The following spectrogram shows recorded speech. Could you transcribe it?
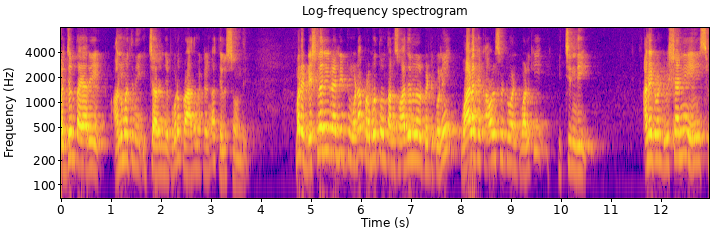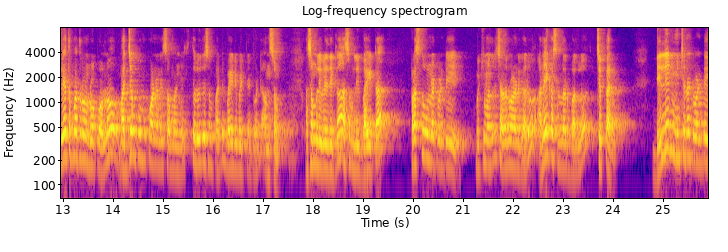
మద్యం తయారీ అనుమతిని ఇచ్చారని చెప్పి కూడా ప్రాథమికంగా తెలుస్తుంది. మరి డిస్టిలరీలన్నింటిని కూడా ప్రభుత్వం తన స్వాధీనంలో పెట్టుకొని వాళ్ళకి కావలసినటువంటి వాళ్ళకి ఇచ్చింది అనేటువంటి విషయాన్ని శ్వేతపత్రం రూపంలో మద్యం కుంభకోణానికి సంబంధించి తెలుగుదేశం పార్టీ బయటపెట్టినటువంటి అంశం. అసెంబ్లీ వేదికగా అసెంబ్లీ బయట ప్రస్తుతం ఉన్నటువంటి ముఖ్యమంత్రి చంద్రబాబు నాయుడు గారు అనేక సందర్భాల్లో చెప్పారు. ఢిల్లీని మించినటువంటి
